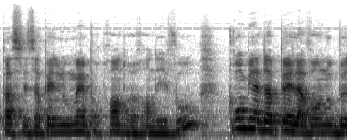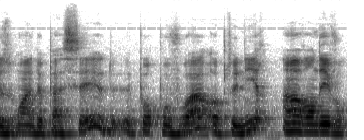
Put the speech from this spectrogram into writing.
passe les appels nous-mêmes pour prendre rendez-vous, combien d'appels avons-nous besoin de passer pour pouvoir obtenir un rendez-vous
